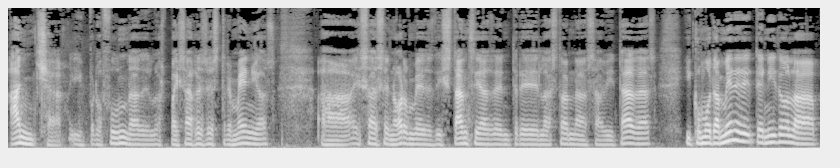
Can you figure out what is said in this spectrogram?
ancha y profunda de los paisajes extremeños, a esas enormes distancias entre las zonas habitadas, y como también he tenido la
